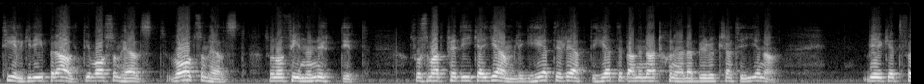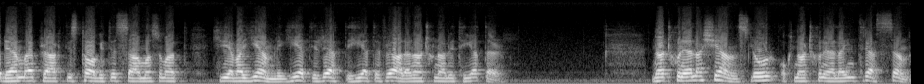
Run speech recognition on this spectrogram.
tillgriper alltid vad som helst, vad som helst som de finner nyttigt. Såsom att predika jämlikhet i rättigheter bland de nationella byråkratierna. Vilket för dem är praktiskt taget detsamma som att kräva jämlikhet i rättigheter för alla nationaliteter. Nationella känslor och nationella intressen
